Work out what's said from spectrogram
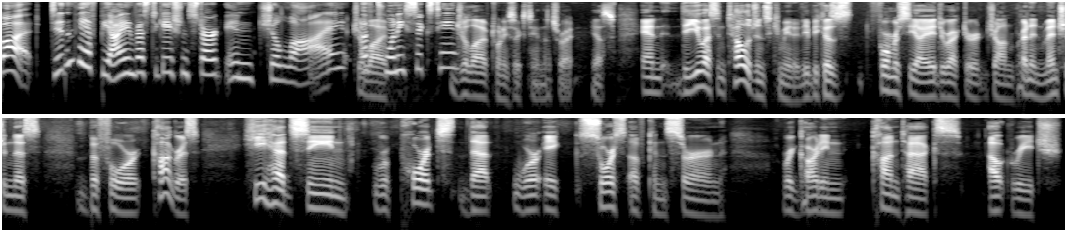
But didn't the FBI investigation start in July, July of 2016? July of 2016, that's right. Yes. And the U.S. intelligence community, because former CIA Director John Brennan mentioned this before Congress, he had seen reports that were a source of concern regarding contacts, outreach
